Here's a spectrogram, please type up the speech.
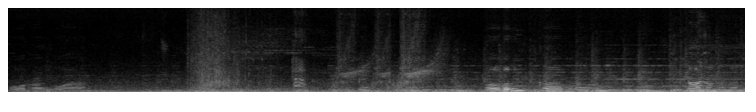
뭐라는 거야? 어이 까불어 야야야야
